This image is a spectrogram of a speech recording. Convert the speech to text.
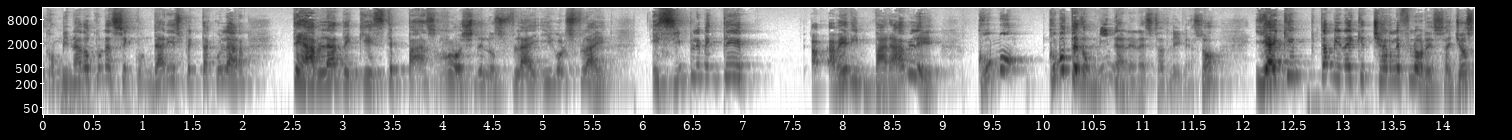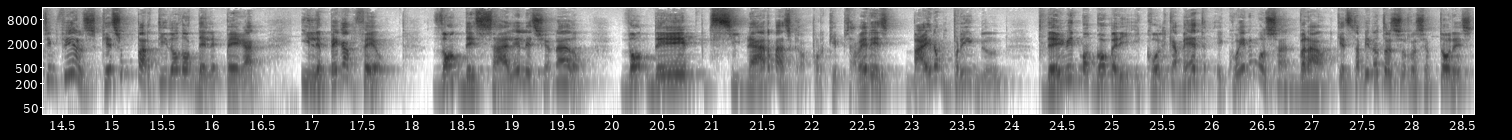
combinado con una secundaria espectacular, te habla de que este pass rush de los Fly Eagles Fly es simplemente, a, ver, imparable. ¿Cómo, ¿Cómo te dominan en estas líneas, no? Y hay que, también hay que echarle flores a Justin Fields, que es un partido donde le pegan y le pegan feo, donde sale lesionado, donde sin armas, porque, pues, a ver, es Byron Pringle, David Montgomery y Cole Kamet, Equanimous Brown, que están viendo otros de sus receptores,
